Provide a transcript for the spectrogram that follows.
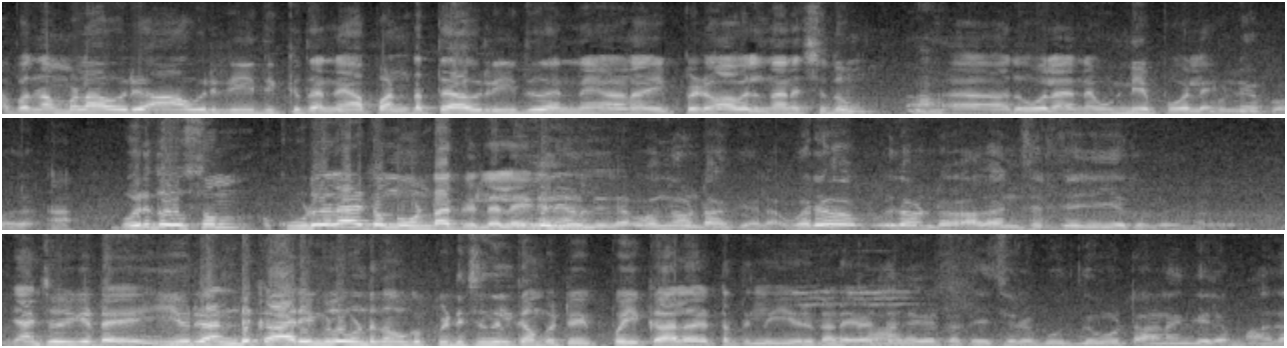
അപ്പൊ നമ്മൾ ആ ഒരു ആ ഒരു രീതിക്ക് തന്നെ ആ പണ്ടത്തെ ആ ഒരു രീതി തന്നെയാണ് ഇപ്പോഴും അവൽ നനച്ചതും അതുപോലെ തന്നെ ഉണ്ണിയപ്പോ അല്ലേ ഉണ്ണിയപ്പോൾ ഒരു ദിവസം കൂടുതലായിട്ടൊന്നും ഉണ്ടാക്കില്ല അല്ലേ? ഒന്നും ഉണ്ടാക്കിയല്ല ഒരു ഇതുണ്ട് അതനുസരിച്ച് ചെയ്യത്തുള്ളൂ നിങ്ങൾ. ഞാൻ ചോദിക്കട്ടെ ഈ ഒരു രണ്ട് കാര്യങ്ങൾ കൊണ്ട് നമുക്ക് പിടിച്ചു നിൽക്കാൻ പറ്റും ഇപ്പൊ ഈ കാലഘട്ടത്തിൽ ഈ ഒരു കാലഘട്ടത്തിൽ ഇച്ചിരി ബുദ്ധിമുട്ടാണെങ്കിലും അത്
